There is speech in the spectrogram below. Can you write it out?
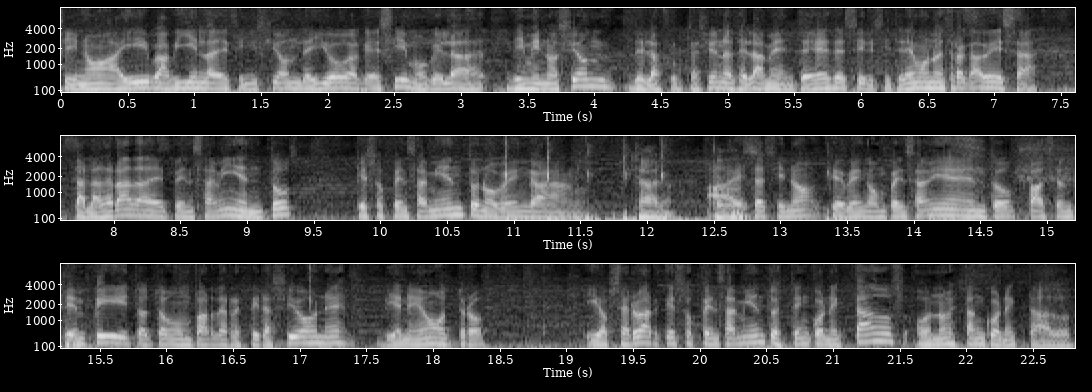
sino ahí va bien la definición de yoga que decimos, que es la disminución de las fluctuaciones de la mente. Es decir, si tenemos nuestra cabeza taladrada de pensamientos, que esos pensamientos no vengan claro, a esa, sino que venga un pensamiento, pase un tiempito, toma un par de respiraciones, viene otro y observar que esos pensamientos estén conectados o no están conectados.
